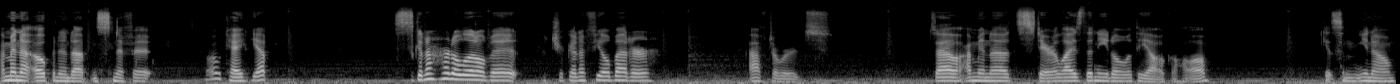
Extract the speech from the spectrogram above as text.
I'm gonna open it up and sniff it. Okay, yep. This is gonna hurt a little bit, but you're gonna feel better afterwards. So I'm gonna sterilize the needle with the alcohol. Get some, you know,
